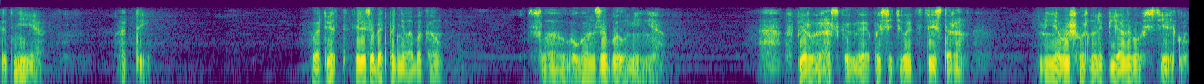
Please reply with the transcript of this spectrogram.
это не я, а ты». В ответ Элизабет подняла бокал. Слава Богу, он забыл меня. В первый раз, когда я посетил этот ресторан, меня вышвырнули пьяного в стельку.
